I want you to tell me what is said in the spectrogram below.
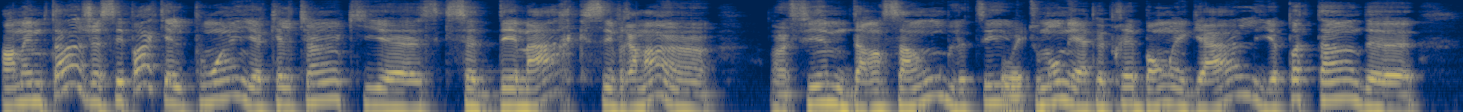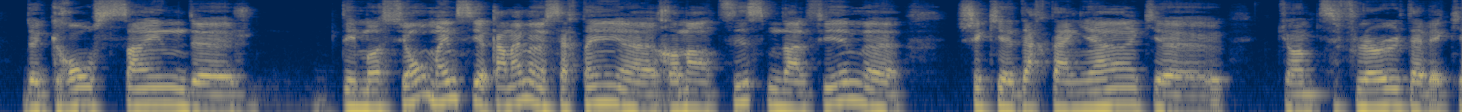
En même temps, je sais pas à quel point il y a quelqu'un qui, euh, qui se démarque. C'est vraiment un, un film d'ensemble. sais Tout le monde est à peu près bon égal. Il y a pas tant de, de grosses scènes de d'émotion, même s'il y a quand même un certain euh, romantisme dans le film. Euh, je sais qu'il y a D'Artagnan qui, qui, a un petit flirt avec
